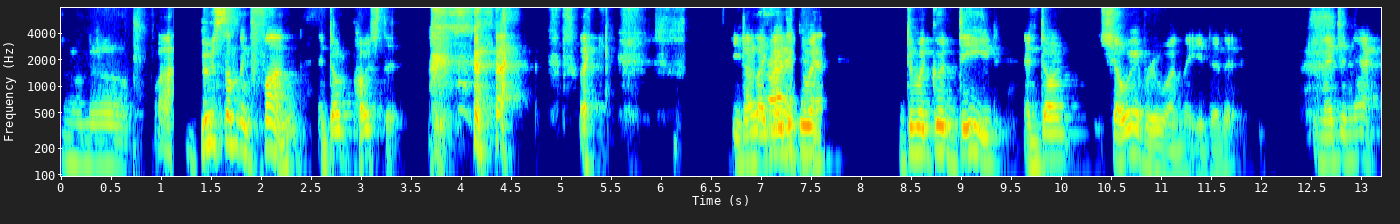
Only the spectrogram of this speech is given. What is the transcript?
Oh no. Do something fun and don't post it. like you know, I'm like trying, maybe do it, do a good deed and don't show everyone that you did it. Imagine that.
